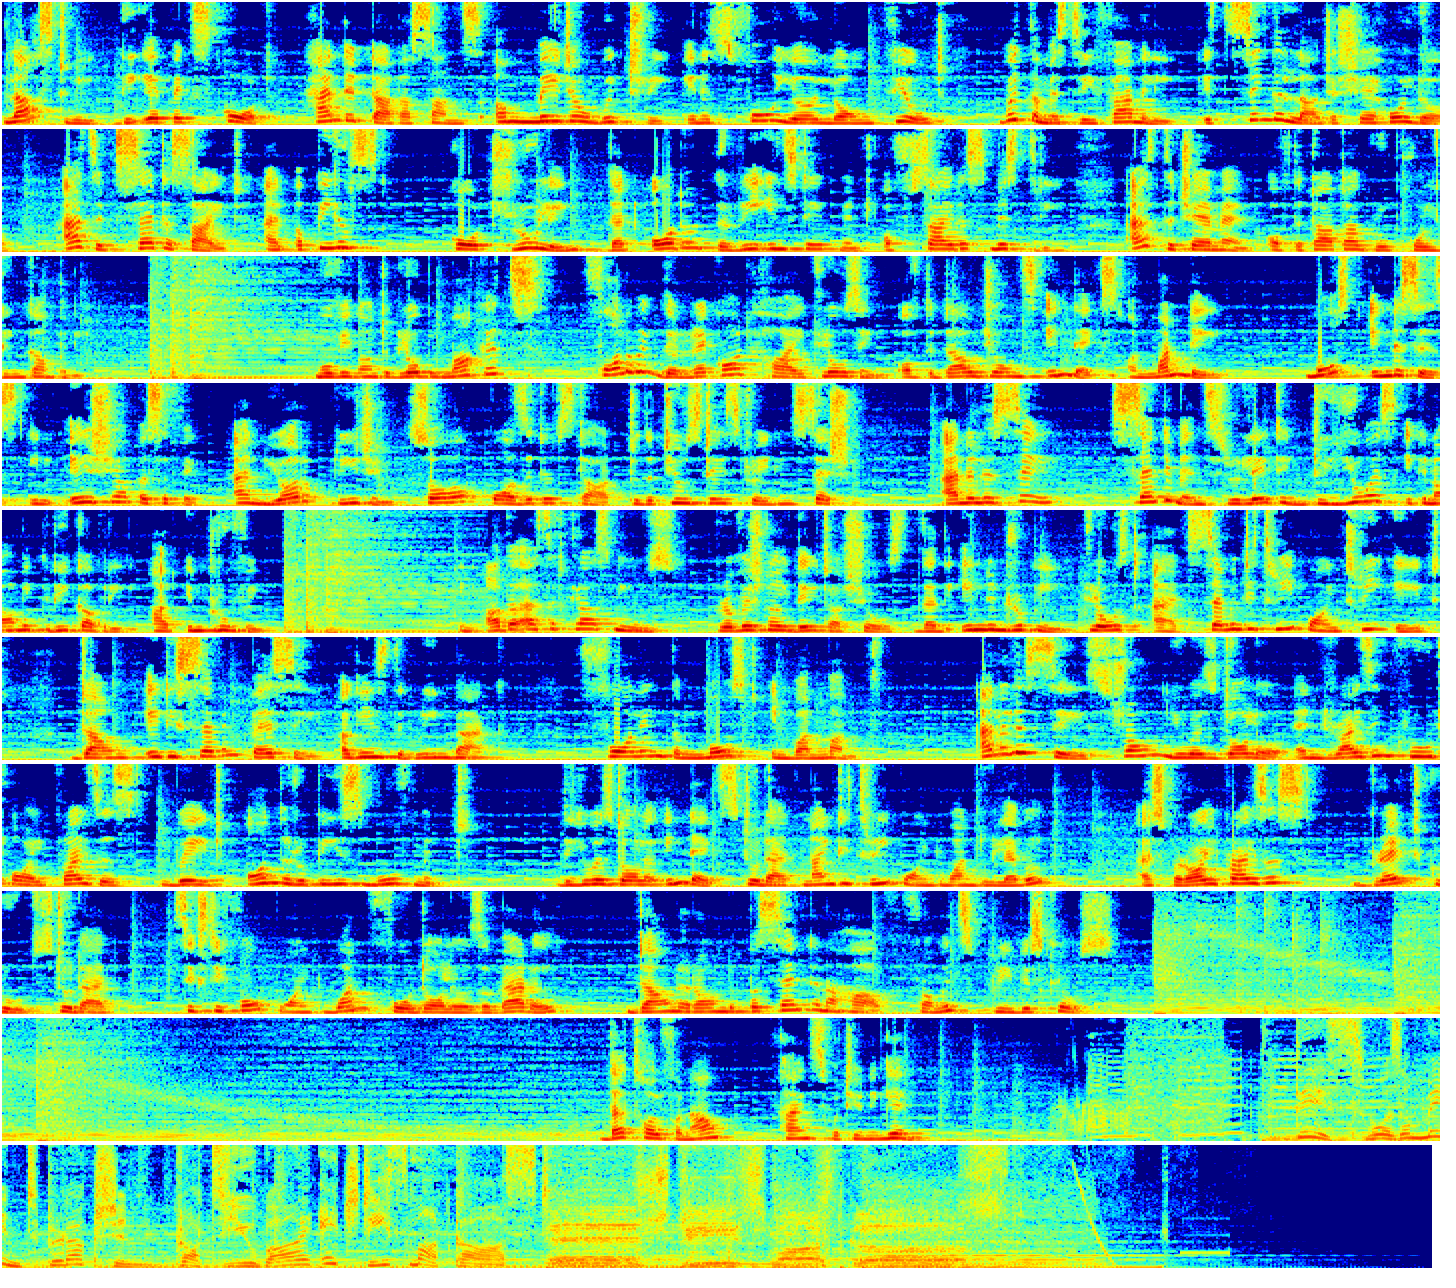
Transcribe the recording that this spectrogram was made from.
Last week, the Apex Court handed Tata Sons a major victory in its four year long feud with the Mistry family, its single largest shareholder, as it set aside an appeals court ruling that ordered the reinstatement of Cyrus Mistry as the chairman of the Tata Group holding company. Moving on to global markets, following the record high closing of the Dow Jones Index on Monday, most indices in Asia Pacific and Europe region saw a positive start to the Tuesday's trading session. Analysts say sentiments relating to US economic recovery are improving. In other asset class news, provisional data shows that the Indian rupee closed at 73.38, down 87 paise against the greenback, falling the most in one month. Analysts say strong US dollar and rising crude oil prices weighed on the rupee's movement. The US dollar index stood at 93.12 level. As for oil prices, Brent crude stood at $64.14 a barrel, down around a percent and a half from its previous close. That's all for now. Thanks for tuning in. This was a Mint production brought to you by HT Smartcast. HT Smartcast.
